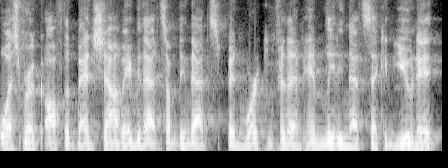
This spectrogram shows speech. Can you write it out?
Westbrook off the bench now. Maybe that's something that's been working for them. Him leading that second unit.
